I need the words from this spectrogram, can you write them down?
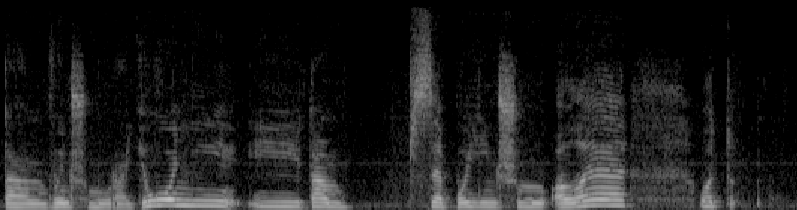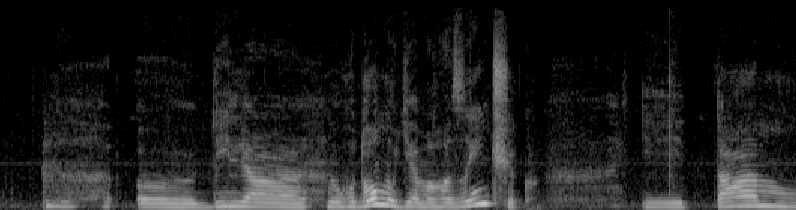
там в іншому районі, і там все по-іншому. Але от біля мого дому є магазинчик, і там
